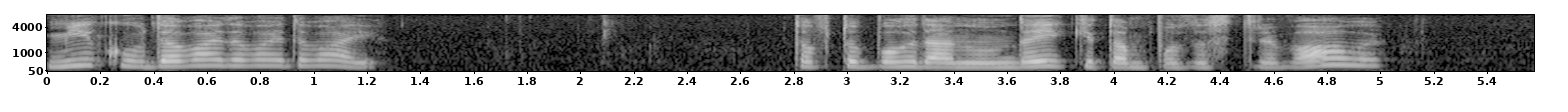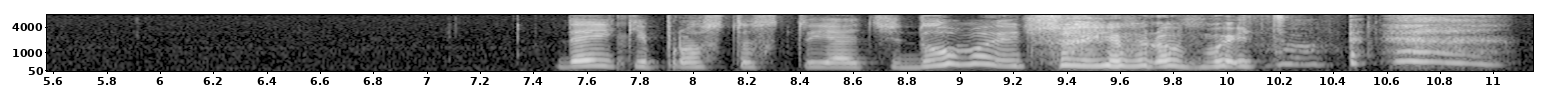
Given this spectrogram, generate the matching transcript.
Міку, давай, давай, давай. Тобто Богдан, ну деякі там позастрівали. Деякі просто стоять і думають, що їм робити.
